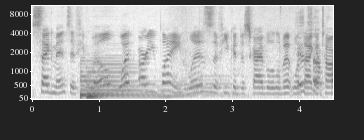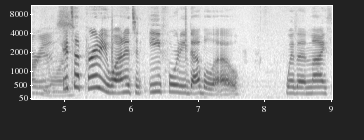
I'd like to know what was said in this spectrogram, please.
segment, if you will. What are you playing, Liz? If you could describe a little bit what It's that guitar is. one. It's a pretty one. It's an E E4000 with a nice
